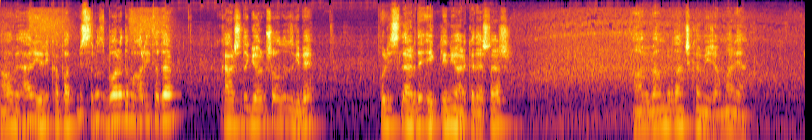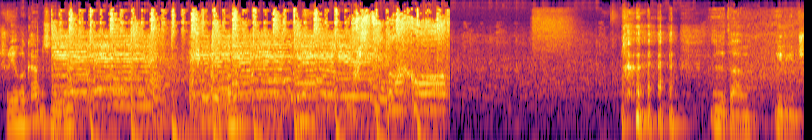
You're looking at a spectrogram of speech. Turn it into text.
Abi her yeri kapatmışsınız. Bu arada bu haritada karşıda görmüş olduğunuz gibi polisler de ekleniyor arkadaşlar. Abi ben buradan çıkamayacağım var ya. Şuraya bakar mısınız ya? Şöyle yapalım. Evet abi. İlginç.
